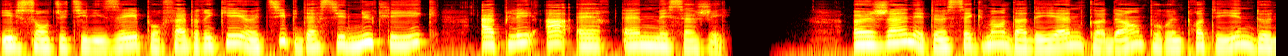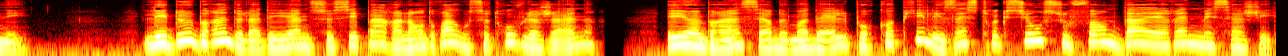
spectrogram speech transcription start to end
Ils sont utilisés pour fabriquer un type d'acide nucléique appelé ARN messager. Un gène est un segment d'ADN codant pour une protéine donnée. Les deux brins de l'ADN se séparent à l'endroit où se trouve le gène et un brin sert de modèle pour copier les instructions sous forme d'ARN messager.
